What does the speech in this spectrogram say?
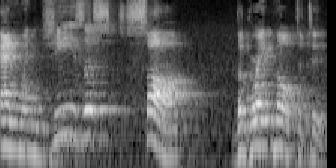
And when Jesus saw the great multitude,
